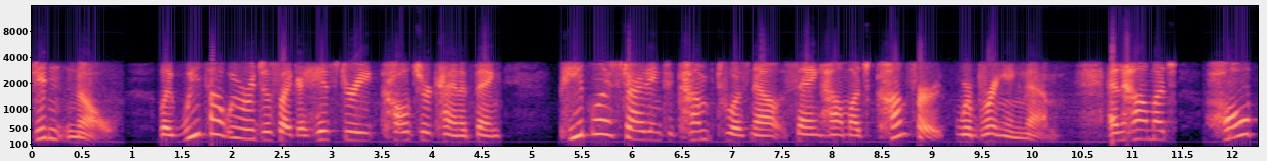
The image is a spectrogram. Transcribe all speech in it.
didn't know. Like we thought we were just like a history, culture kind of thing. people are starting to come to us now saying how much comfort we're bringing them and how much hope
